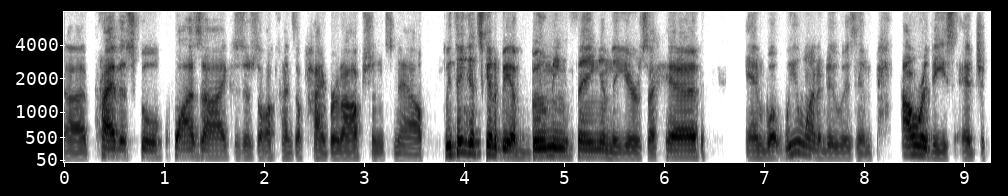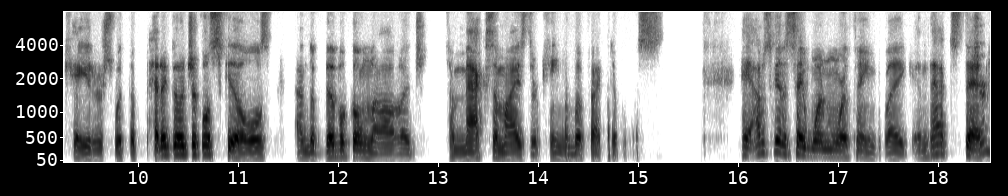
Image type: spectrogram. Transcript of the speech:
uh, private school, quasi, because there's all kinds of hybrid options now. We think it's going to be a booming thing in the years ahead. And what we want to do is empower these educators with the pedagogical skills and the biblical knowledge to maximize their kingdom effectiveness. Hey, I was going to say one more thing, Blake, and that's that sure.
